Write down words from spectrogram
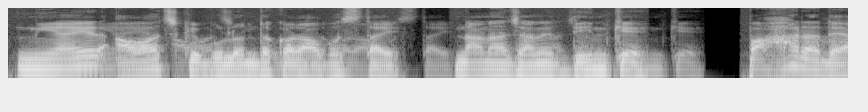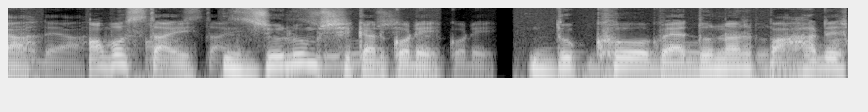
ন্যায়ের আওয়াজকে বুলন্দ করা অবস্থায় নানা জানের দিনকে পাহারা দেয়া অবস্থায় জুলুম স্বীকার করে দুঃখ বেদনার পাহাড়ের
